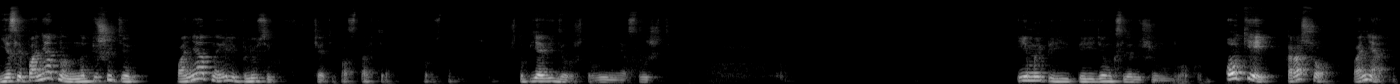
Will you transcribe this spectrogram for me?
Если понятно, напишите понятно или плюсик в чате поставьте просто, чтобы я видел, что вы меня слышите. И мы перейдем к следующему блоку. Окей, хорошо. Понятно.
